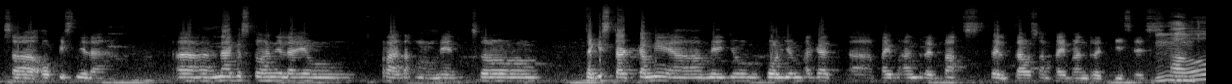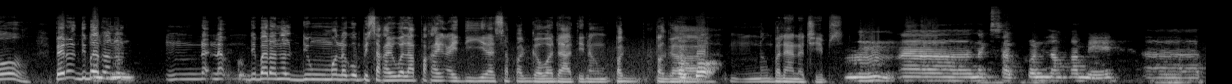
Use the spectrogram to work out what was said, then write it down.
sa office nila, ah, nagustuhan nila yung product namin. So, nag-start kami, ah, medyo volume agad, ah, 500 bucks, 12,500 pieces. Mm. Oo. Pero di ba Ronald, mm, na, na- di ba Ronald yung mo nag-umpisa kayo, wala pa kayong idea sa paggawa dati ng pag, pag ah, Opo. mm, ng banana chips? Mm, ah, nag-subcon lang kami at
